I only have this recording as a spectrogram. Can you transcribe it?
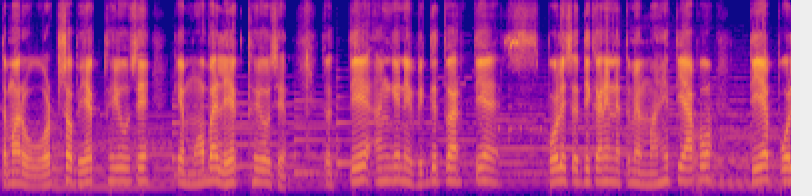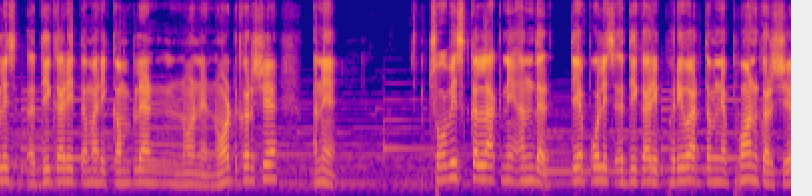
તમારું વોટ્સઅપ હેક થયું છે કે મોબાઈલ હેક થયો છે? તો તે અંગેની વિગતવાર તે પોલીસ અધિકારીને તમે માહિતી આપો. તે પોલીસ અધિકારી તમારી કમ્પ્લેનને નોટ કરશે અને ચોવીસ કલાકની અંદર તે પોલીસ અધિકારી ફરીવાર તમને ફોન કરશે.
